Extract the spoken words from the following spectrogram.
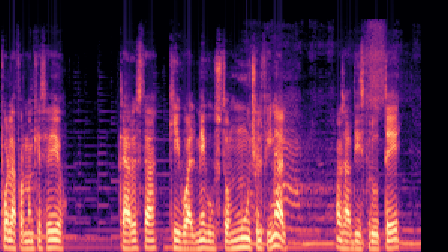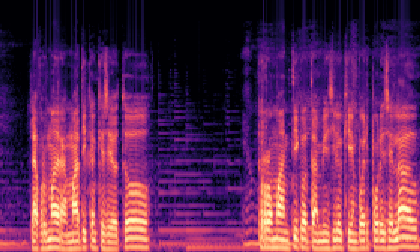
por la forma en que se dio. Claro está que igual me gustó mucho el final. O sea, disfruté la forma dramática en que se dio todo. Romántico también si lo quieren ver por ese lado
